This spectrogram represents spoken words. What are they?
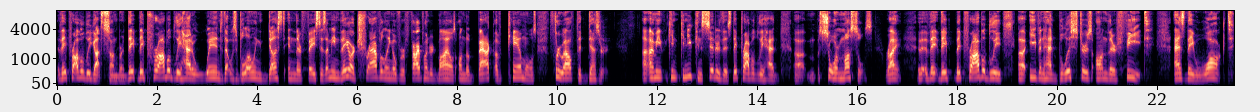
They probably got sunburned. They, they probably had a wind that was blowing dust in their faces. I mean, they are traveling over 500 miles on the back of camels throughout the desert. I mean, can, can you consider this? They probably had uh, sore muscles, right? They, they, they probably uh, even had blisters on their feet as they walked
